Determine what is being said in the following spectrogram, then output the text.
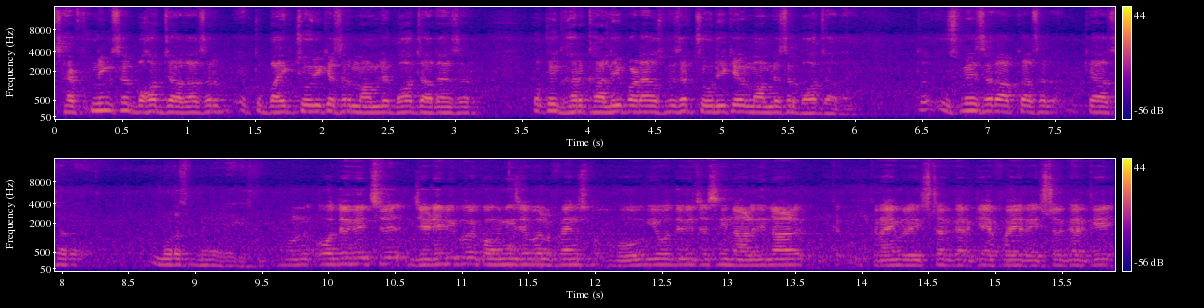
थेफ्टिंग सर बहुत ज़्यादा सर एक तो बाइक चोरी के सर मामले बहुत ज़्यादा हैं सर और कोई घर खाली पड़ा है उसमें सर चोरी के मामले सर बहुत ज़्यादा हैं तो उसमें सर आपका सर क्या सर मोडस रहेगी इसमें ਹੁਣ ਉਹਦੇ ਵਿੱਚ ਜਿਹੜੀ ਵੀ ਕੋਈ ਕੌਗਨੀਜ਼ੇਬਲ ਅਫੈਂਸ ਹੋਊਗੀ ਉਹਦੇ ਵਿੱਚ ਅਸੀਂ ਨਾਲ ਦੀ ਨਾਲ ਕ੍ਰਾਈਮ ਰਜਿਸਟਰ ਕਰਕੇ ਐਫ ਆਈ ਰਜਿਸਟਰ ਕਰਕੇ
